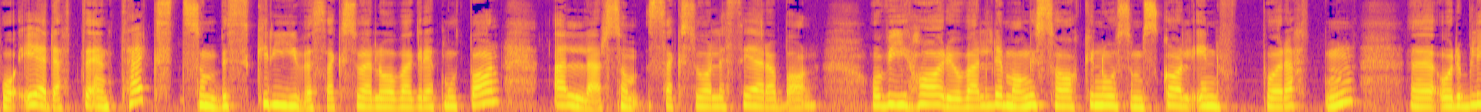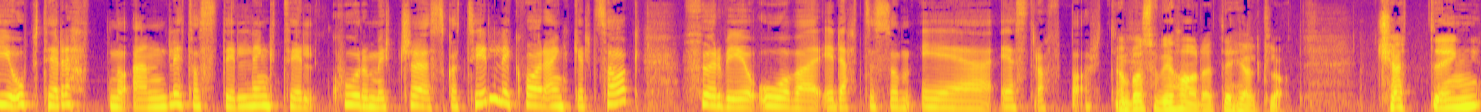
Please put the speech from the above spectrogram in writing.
på er dette en tekst som beskriver seksuelle overgrep mot barn, eller som seksualiserer barn. Og Vi har jo veldig mange saker nå som skal inn på retten. Eh, og det blir opp til retten å endelig ta stilling til hvor mye skal til i hver enkelt sak, før vi er over i dette som er, er straffbart. Ja, bare så vi har dette helt klart. Chatting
